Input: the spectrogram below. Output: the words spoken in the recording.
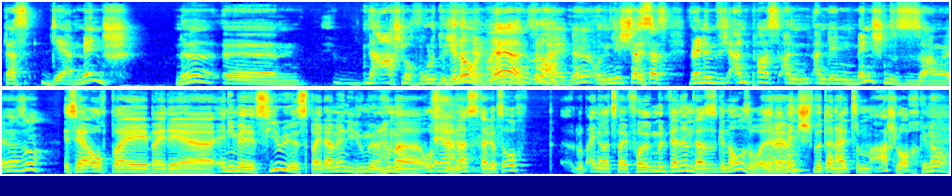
dass der Mensch, ne, ähm, ein Arschloch wurde durch genau, Venom. Halt, ja, ja, ne? so genau. halt, ne? Und nicht, dass ist, das Venom sich anpasst an, an den Menschen sozusagen, weißt du so? Ist ja auch bei, bei der Animated Series Spider-Man, die du mir nochmal ausgeliehen ja. hast, da gibt es auch glaube ein oder zwei Folgen mit Venom, das ist genauso. Also ja. der Mensch wird dann halt zum Arschloch, genau.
